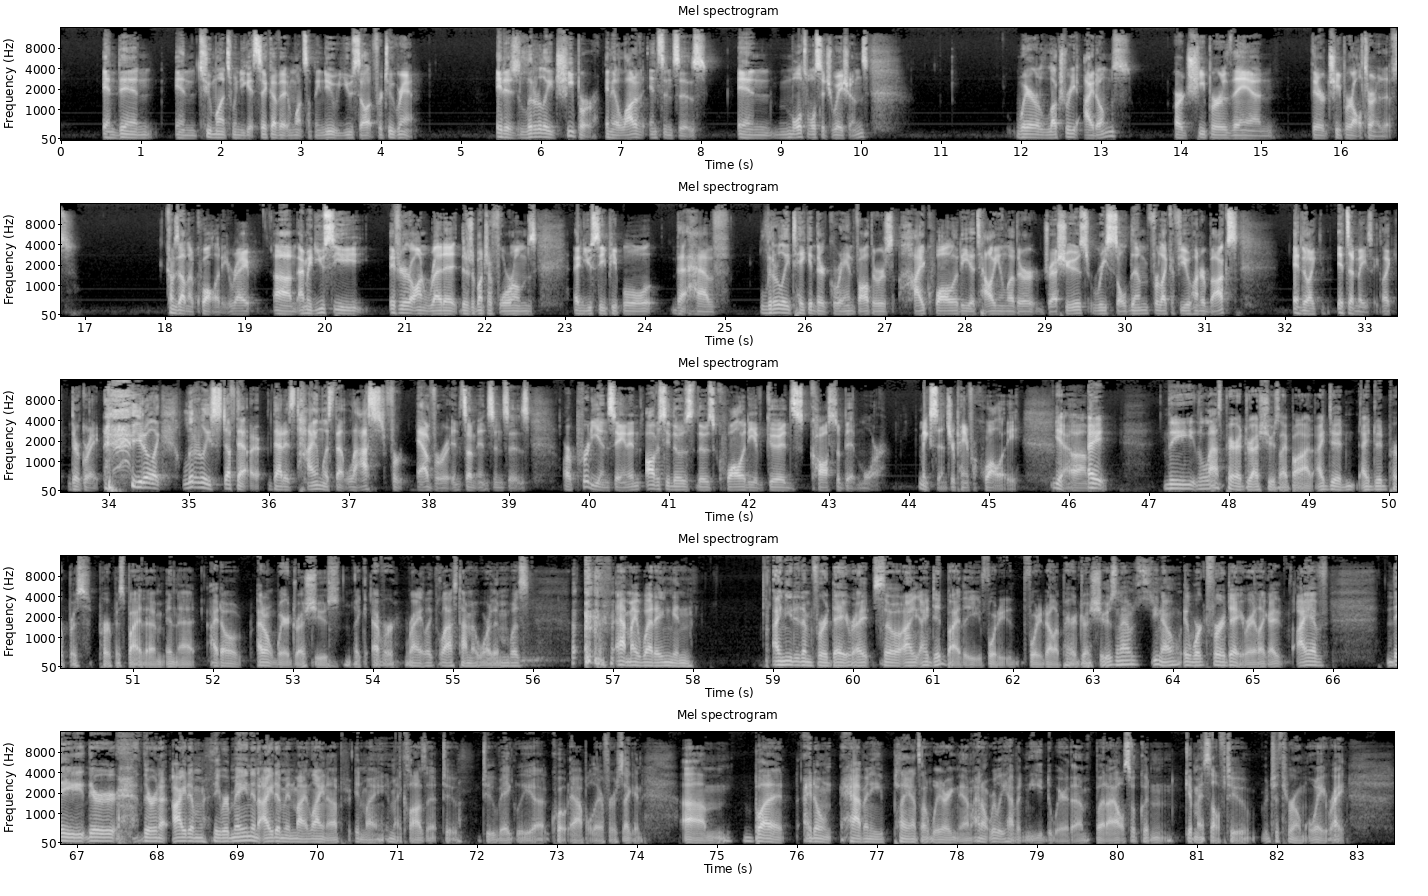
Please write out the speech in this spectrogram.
and then in two months, when you get sick of it and want something new, you sell it for two grand. It is literally cheaper in a lot of instances in multiple situations where luxury items are cheaper than their cheaper alternatives. Comes down to quality, right? Um, I mean, you see if you're on Reddit, there's a bunch of forums, and you see people that have literally taken their grandfather's high quality Italian leather dress shoes, resold them for like a few hundred bucks, and they're like, it's amazing. Like they're great. you know, like literally stuff that that is timeless that lasts forever in some instances are pretty insane. And obviously those those quality of goods cost a bit more. Makes sense. You're paying for quality. Yeah. Um, I the the last pair of dress shoes I bought, I did I did purpose purpose buy them in that I don't I don't wear dress shoes like ever, right? Like the last time I wore them was at my wedding and I needed them for a day, right? So I, I did buy the 40 dollar pair of dress shoes and I was, you know, it worked for a day, right? Like I I have they they're they're an item they remain an item in my lineup in my in my closet to to vaguely uh, quote Apple there for a second. Um, but I don't have any plans on wearing them. I don't really have a need to wear them, but I also couldn't get myself to to throw them away, right?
